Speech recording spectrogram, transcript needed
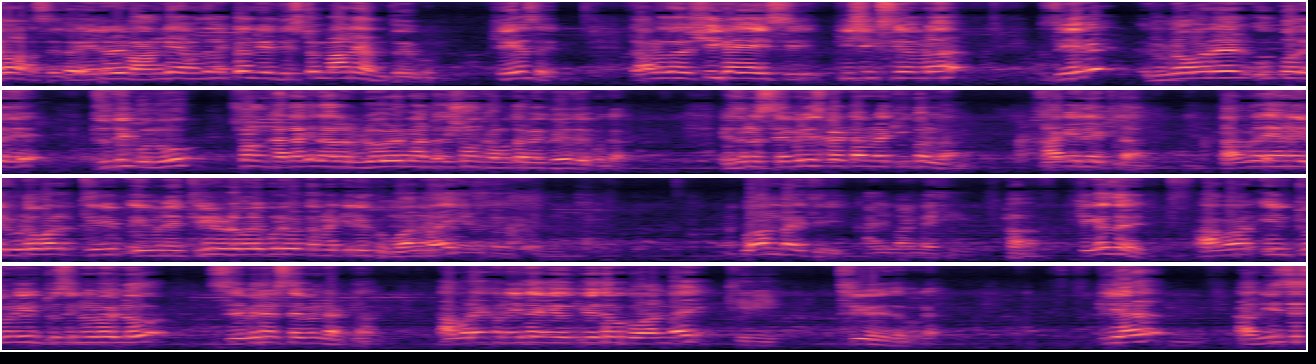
দেওয়া আছে। তো এটার ভাঙলে আমাদের একটা নির্দিষ্ট মানে আনতে হইব। ঠিক আছে? তো আমরা তো শিখাই আইছি। কি শিখছি আমরা? যে রুট ওভারের উপরে যদি কোনো সংখ্যা থাকে তাহলে রুট ওভারের মানটা ওই সংখ্যা মোতাবেক হয়ে যাবে এই জন্য সেভেন স্কোয়ারটা আমরা কি করলাম? আগে লিখলাম। তারপরে এখানে রুট ওভার থ্রি মানে থ্রি রুট ওভারের পরিবর্তে আমরা কি লিখব? One by one by three হ্যাঁ ঠিক আছে? আবার ইন্টু ইন্টু চিহ্ন রইল সেভেন এর সেভেন রাখলাম। আবার এখন এটা কি হয়ে যাবে? ওয়ান বাই থ্রি থ্রি হয়ে যাবে। ক্লিয়ার আর নিচে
